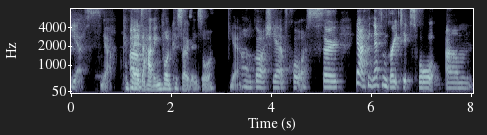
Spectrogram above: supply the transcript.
Yes. Yeah. Compared um, to having vodka sodas or yeah. Oh gosh, yeah, of course. So yeah, I think there's some great tips for um,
